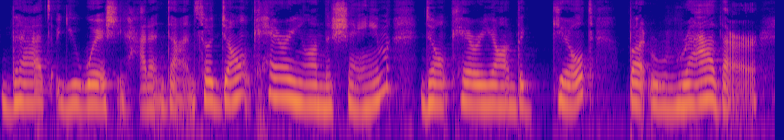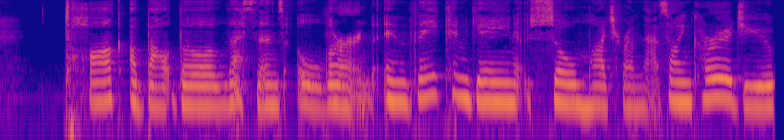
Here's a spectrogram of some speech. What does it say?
that you wish you hadn't done. So don't carry on the shame. Don't carry on the guilt, but rather talk about the lessons learned and they can gain so much from that. So I encourage you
